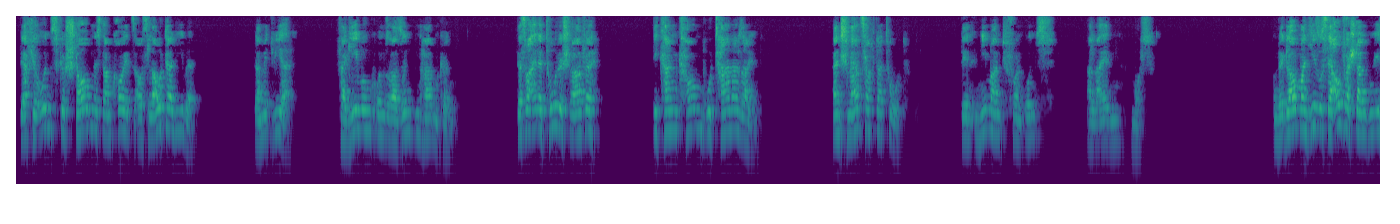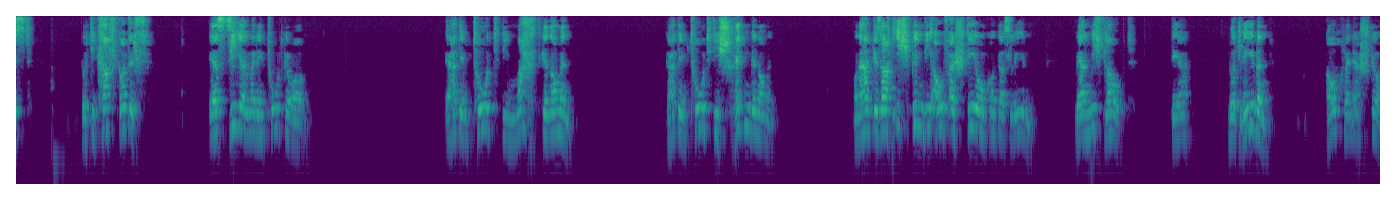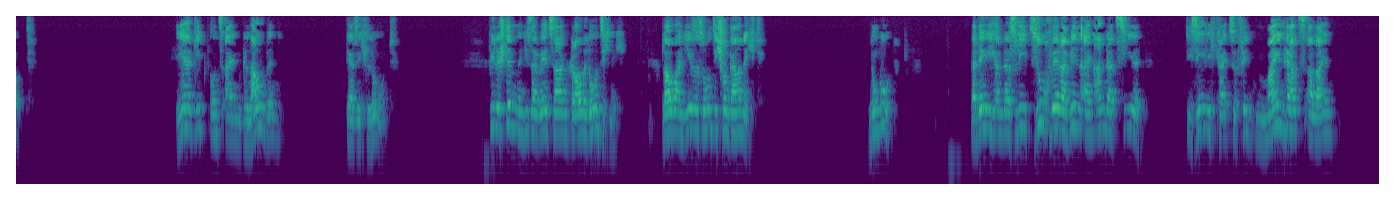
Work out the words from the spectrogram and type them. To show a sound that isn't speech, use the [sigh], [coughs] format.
der für uns gestorben ist am Kreuz aus lauter Liebe, damit wir Vergebung unserer Sünden haben können. Das war eine Todesstrafe, die kann kaum brutaler sein. Ein schmerzhafter Tod, den niemand von uns erleiden muss. Und wir glauben an Jesus, der auferstanden ist durch die Kraft Gottes. Er ist Sieger über den Tod geworden. Er hat dem Tod die Macht genommen. Er hat dem Tod die Schrecken genommen. Und er hat gesagt, ich bin die Auferstehung und das Leben. Wer an mich glaubt, der wird leben, auch wenn er stirbt. Er gibt uns einen Glauben, der sich lohnt. Viele Stimmen in dieser Welt sagen, Glaube lohnt sich nicht. Glaube an Jesus lohnt sich schon gar nicht. Nun gut. Da denke ich an das Lied, such wer da will ein ander Ziel, die Seligkeit zu finden. Mein Herz allein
